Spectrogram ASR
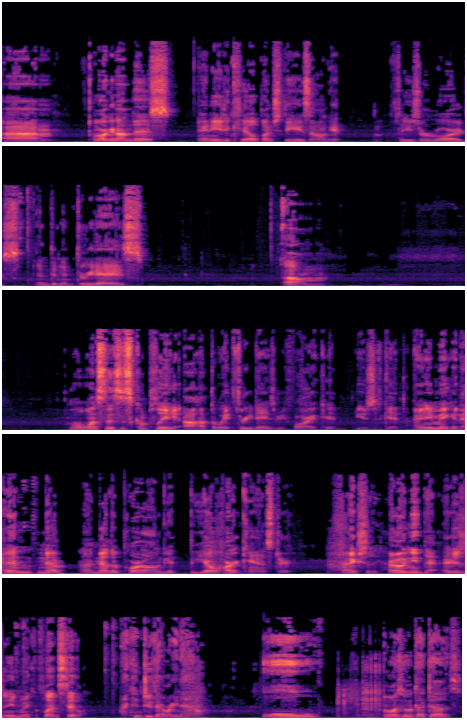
Um, I'm working on this. I need to kill a bunch of these and I'll get these rewards. And then in three days, um, well, once this is complete, I'll have to wait three days before I could use it again. I need to make an end, another portal and get the yellow heart canister. Actually, I don't need that. I just need to make a flint steel. I can do that right now. Ooh! I want to see what that does.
